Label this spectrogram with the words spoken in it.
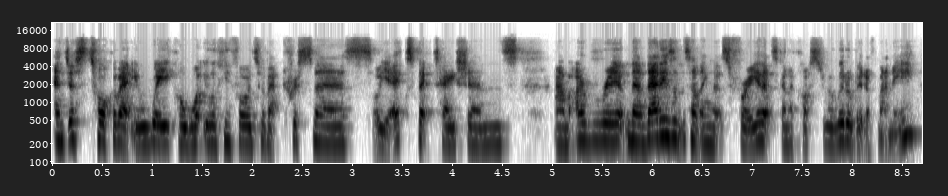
and just talk about your week or what you're looking forward to about Christmas or your expectations. Um, I re- now that isn't something that's free. That's going to cost you a little bit of money,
